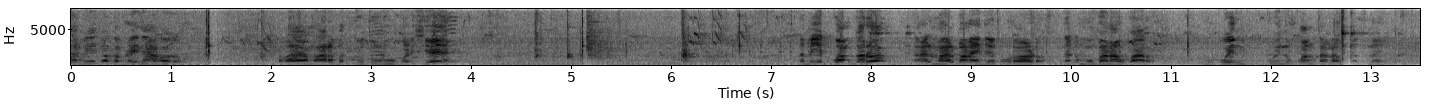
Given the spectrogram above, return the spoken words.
તમે જો ગભરાઈ નાખો છો. હવે મારે બધું તોડવું પડશે. તમે એક કામ કરો, હાલ માલ બનાવી દો થોડો આડો. ના કે હું બનાવું બારો હું કોઈ કોઈનું કામ ચલાવતો જ નહીં.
